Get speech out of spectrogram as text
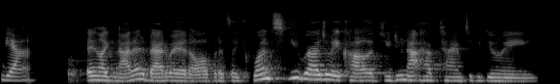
yeah And like not in a bad way at all, but it's like once you graduate college, you do not have time to be doing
